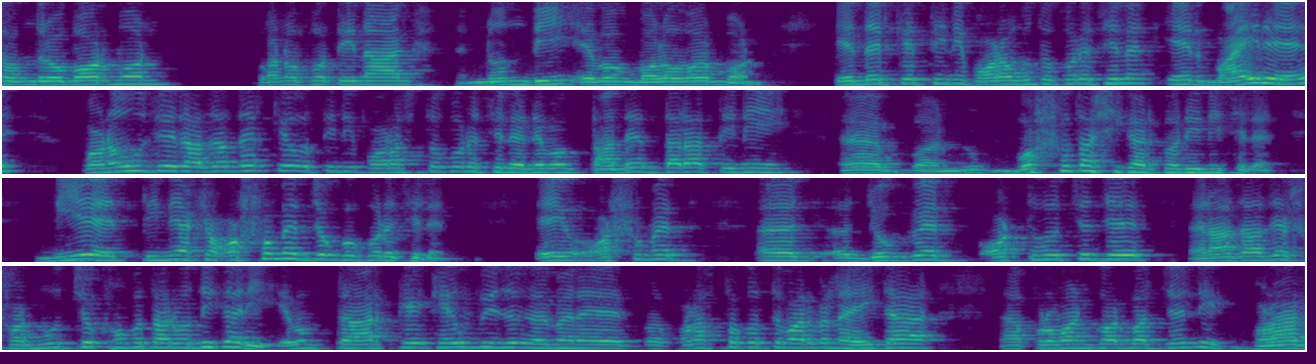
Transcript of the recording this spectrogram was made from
চন্দ্রবর্মন, গণপতি নাগ, নন্দী এবং বলবর্মন। এদেরকে তিনি পরাভূত করেছিলেন। এর বাইরে কনৌজের রাজাদেরকেও তিনি পরাস্ত করেছিলেন এবং তাদের দ্বারা তিনি বশ্যতা স্বীকার করে নিয়েছিলেন। নিয়ে তিনি একটা অশ্বমেধ যজ্ঞ করেছিলেন। এই আহ, যজ্ঞের অর্থ হচ্ছে যে রাজা যে সর্বোচ্চ ক্ষমতার অধিকারী এবং তারকে কেউ মানে পরাস্ত করতে পারবে না আহ, প্রমাণ করবার জন্য ঘোড়ার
